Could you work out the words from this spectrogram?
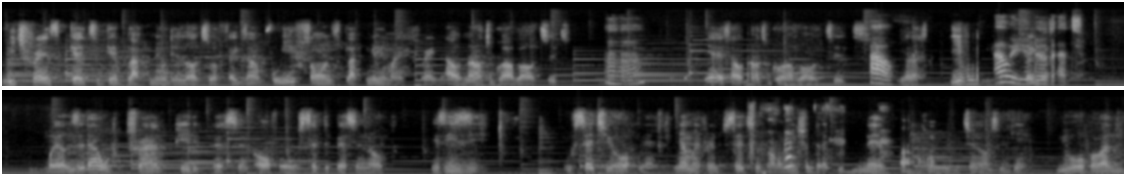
which friends get to get blackmailed a lot. So, for example, if someone's blackmailing my friend, I'll know how to go about it. Mm-hmm. Yes, I'll know how to go about it. How? Even How will you do that? well, is it that we'll try and pay the person off or we'll set the person up? It's easy. We'll set you up, man. Me and my friend will set you up. I'll make sure that you never come between us again. You will probably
